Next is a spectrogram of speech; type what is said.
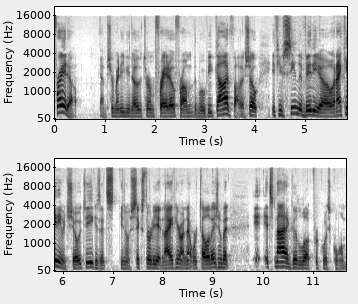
Fredo. I'm sure many of you know the term Fredo from the movie Godfather. So if you've seen the video, and I can't even show it to you because it's you know 6:30 at night here on network television, but it's not a good look for Chris Cuomo.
